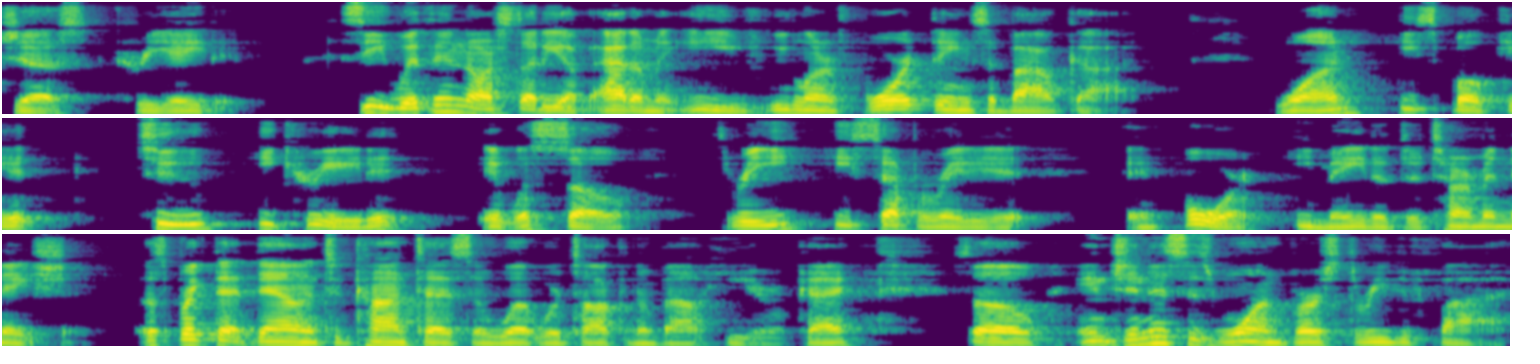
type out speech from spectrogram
just created. See, within our study of Adam and Eve, we learn four things about God. One, he spoke it. Two, he created. It was so. Three, he separated it. And four, he made a determination. Let's break that down into context of what we're talking about here, okay? So in Genesis 1, verse 3 to 5,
